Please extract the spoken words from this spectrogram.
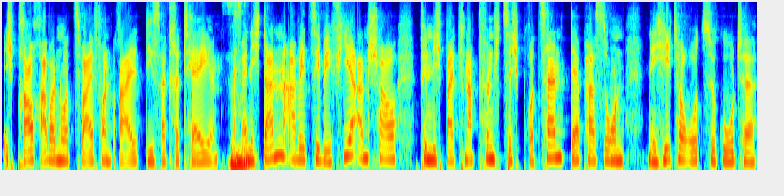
Ich brauche aber nur zwei von drei dieser Kriterien. Mhm. Und wenn ich dann ABCB4 anschaue, finde ich bei knapp 50 Prozent der Personen eine heterozygote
